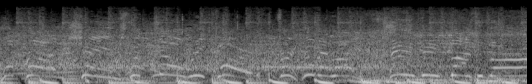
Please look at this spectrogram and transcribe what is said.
LeBron James with no regard for human life. Anything's possible.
